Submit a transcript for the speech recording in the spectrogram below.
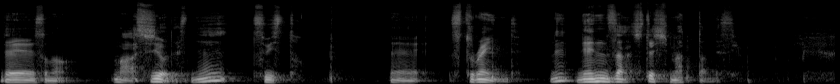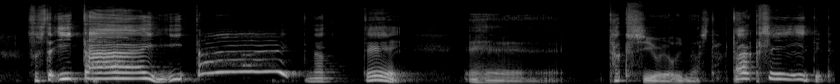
でその、まあ、足をですねツイスト、えー、ストレインド、ね、捻挫してしまったんですよ。そして痛い！痛い！なって、えータクシーを呼びましたタクシーって言って、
